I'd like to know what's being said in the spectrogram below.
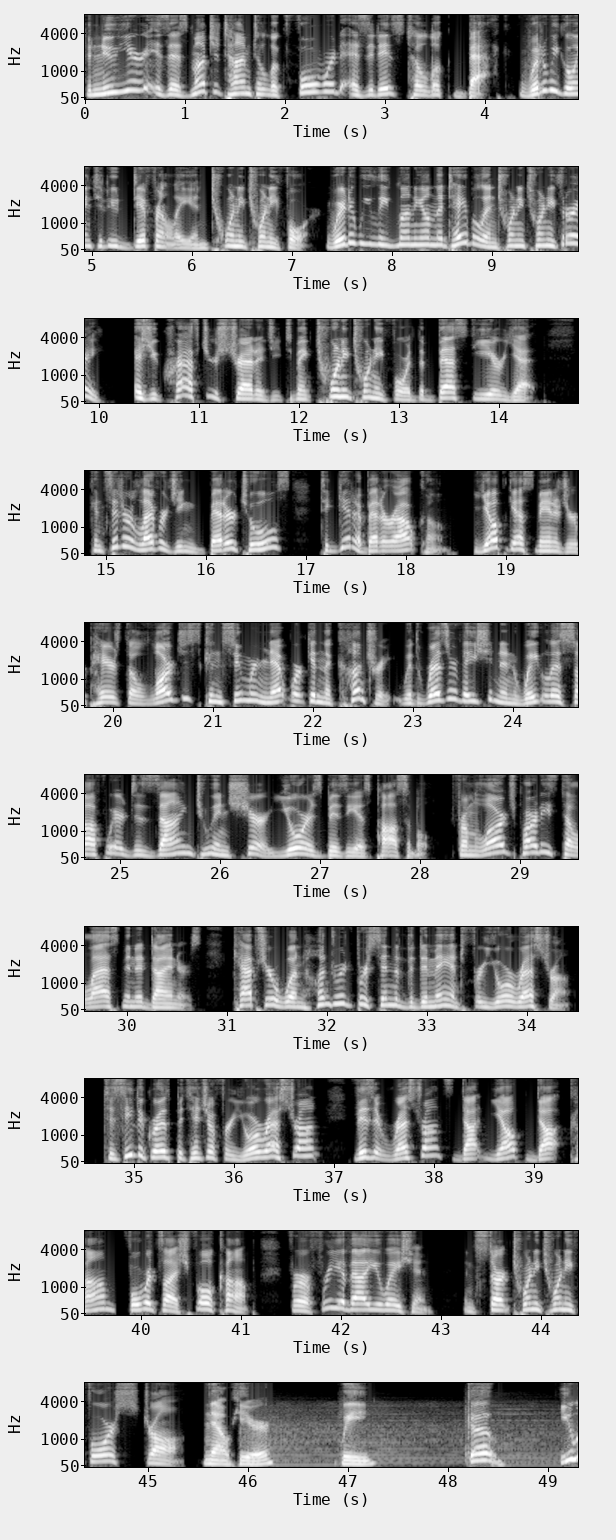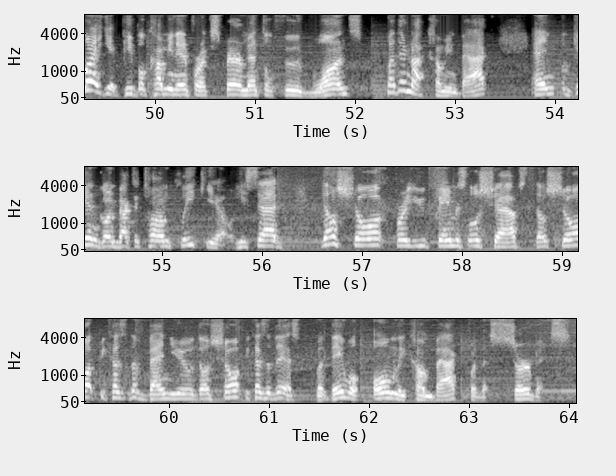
The new year is as much a time to look forward as it is to look back. What are we going to do differently in 2024? Where do we leave money on the table in 2023? As you craft your strategy to make 2024 the best year yet, consider leveraging better tools to get a better outcome. Yelp Guest Manager pairs the largest consumer network in the country with reservation and waitlist software designed to ensure you're as busy as possible. From large parties to last minute diners, capture 100% of the demand for your restaurant. To see the growth potential for your restaurant, visit restaurants.yelp.com forward slash full comp for a free evaluation and start 2024 strong. Now, here we go. You might get people coming in for experimental food once, but they're not coming back. And again, going back to Tom Colicchio, he said they'll show up for you famous little chefs. They'll show up because of the venue. They'll show up because of this, but they will only come back for the service.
